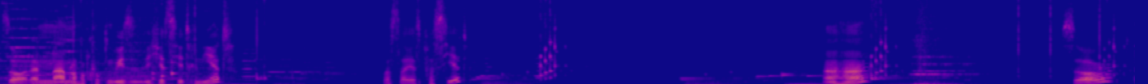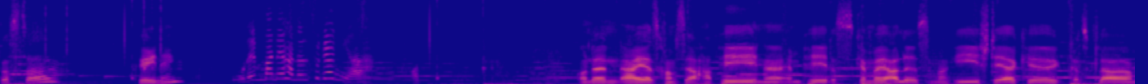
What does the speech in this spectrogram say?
So, dann einmal nochmal gucken, wie sie sich jetzt hier trainiert. Was da jetzt passiert. Aha. So, das da. Training. Und dann, ah, jetzt kommst du ja HP, ne, MP, das kennen wir ja alles. Magie, Stärke, ganz klar.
